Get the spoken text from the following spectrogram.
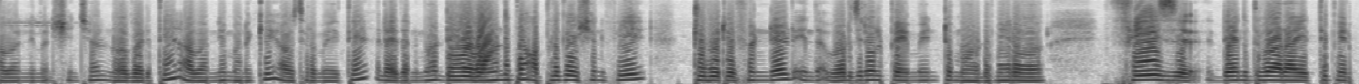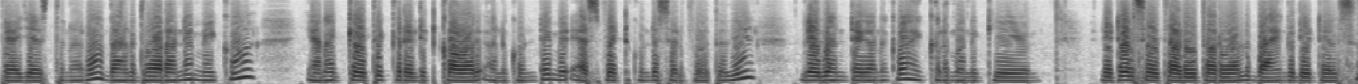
అవన్నీ మెన్షన్ చేయాలి. నో పెడితే అవన్నీ మనకి అవసరమైతే లేదన్నమాట do you want the application fee to be refunded in the original payment mode మీరు ఫీజు దేని ద్వారా అయితే మీరు పే చేస్తున్నారో దాని ద్వారానే మీకు వెనక్కి అయితే క్రెడిట్ కావాలి అనుకుంటే మీరు ఎస్ పెట్టుకుంటే సరిపోతుంది. లేదంటే కనుక ఇక్కడ మనకి డీటెయిల్స్ అయితే అడుగుతారు వాళ్ళు బ్యాంక్ డీటెయిల్స్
